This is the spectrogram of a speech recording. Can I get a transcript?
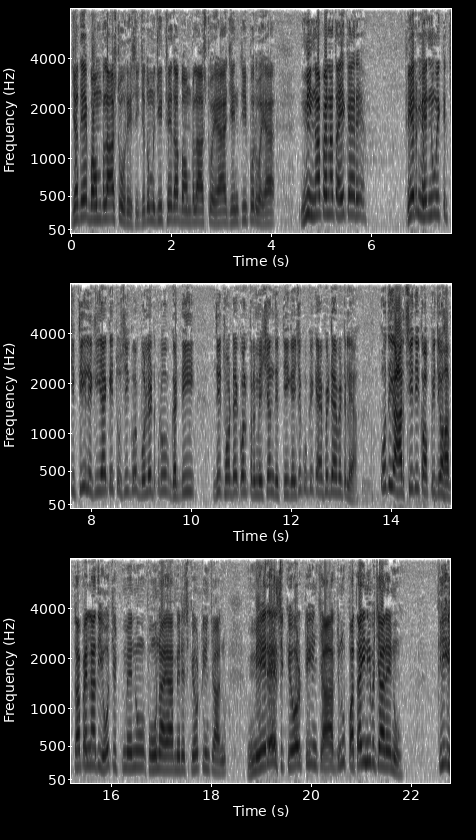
ਜਦ ਇਹ ਬੰਬ ਬਲਾਸਟ ਹੋ ਰਹੇ ਸੀ, ਜਦੋਂ ਮਜੀਠੇ ਦਾ ਬੰਬ ਬਲਾਸਟ ਹੋਇਆ, ਜੈਂਤੀਪੁਰ ਹੋਇਆ, ਮਹੀਨਾ ਪਹਿਲਾਂ ਤਾਂ ਇਹ ਕਹਿ ਰਹੇ ਆ। ਫਿਰ ਮੈਨੂੰ ਇੱਕ ਚਿੱਠੀ ਲਿਖੀ ਹੈ ਕਿ ਤੁਸੀਂ ਕੋਈ ਬੁਲੇਟ ਪ੍ਰੂਫ ਗੱਡੀ ਦੀ ਤੁਹਾਡੇ ਕੋਲ ਪਰਮਿਸ਼ਨ ਦਿੱਤੀ ਗਈ ਸੀ, ਕਿਉਂਕਿ ਇੱਕ ਐਫੀਡੈਵਿਟ ਲਿਆ। ਉਹਦੀ ਆਰਸੀ ਦੀ ਕਾਪੀ ਦਿਓ, ਹਫਤਾ ਪਹਿਲਾਂ ਦੀ, ਉਹ ਚਿੱਠ ਮੈਨੂੰ ਫੋਨ ਆਇਆ ਮੇਰੇ ਸਿਕਿਉਰਿਟੀ ਇੰਚਾਰਜ ਨੂੰ। ਮੇਰੇ ਸਿਕਿਉਰਿਟੀ ਇੰਚਾਰਜ ਨੂੰ ਪਤਾ ਹੀ ਨਹੀਂ ਵਿਚਾਰੇ ਨੂੰ ਕਿ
